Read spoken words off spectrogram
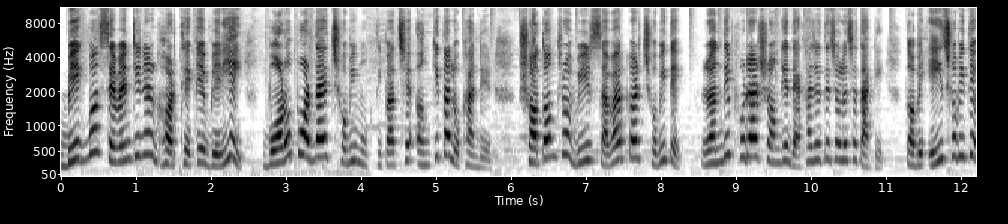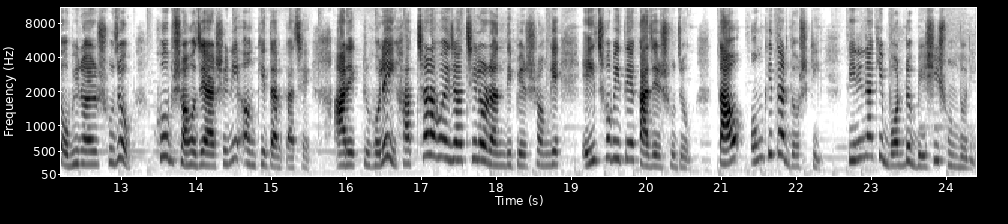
বিগ বস সেভেন্টিনের ঘর থেকে বেরিয়েই বড় পর্দায় ছবি মুক্তি পাচ্ছে অঙ্কিতা লোখান্ডের। স্বতন্ত্র বীর সাভারকার ছবিতে রণদীপ হুডার সঙ্গে দেখা যেতে চলেছে তাকে। তবে এই ছবিতে অভিনয়ের সুযোগ খুব সহজে আসেনি অঙ্কিতার কাছে। আর একটু হলেই হাতছাড়া হয়ে যাচ্ছিল রণদীপের সঙ্গে এই ছবিতে কাজের সুযোগ। তাও অঙ্কিতার দোষ কি? তিনি নাকি বড্ড বেশি সুন্দরী।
